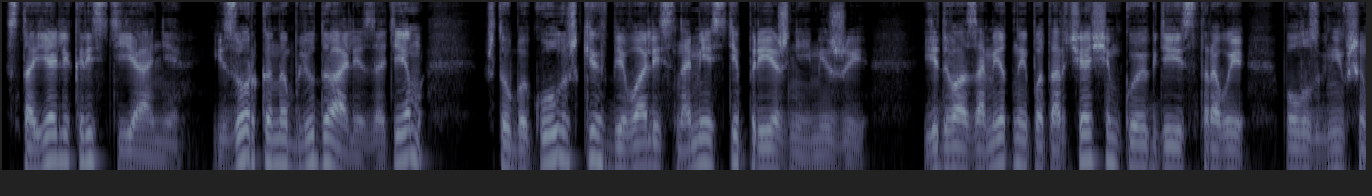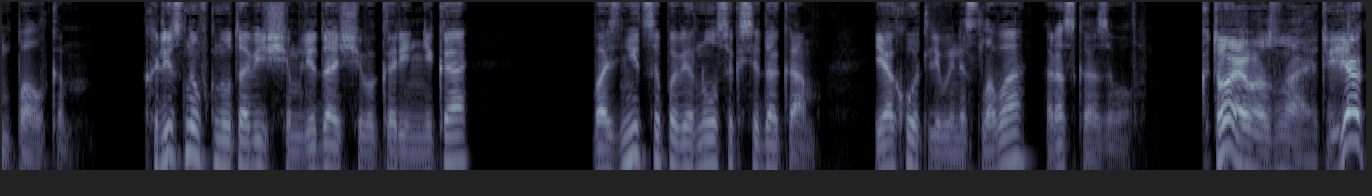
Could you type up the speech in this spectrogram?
стояли крестьяне и зорко наблюдали за тем, чтобы колышки вбивались на месте прежней межи, едва заметной по торчащим кое-где из травы полусгнившим палкам. Хлестнув кнутовищем ледащего коренника, Возница повернулся к седокам и, охотливый на слова, рассказывал. «Кто его знает? Як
